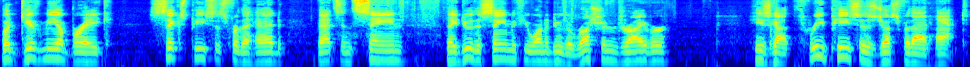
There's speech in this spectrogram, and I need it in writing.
but give me a break. Six pieces for the head, that's insane. They do the same if you want to do the Russian driver. He's got three pieces just for that hat.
